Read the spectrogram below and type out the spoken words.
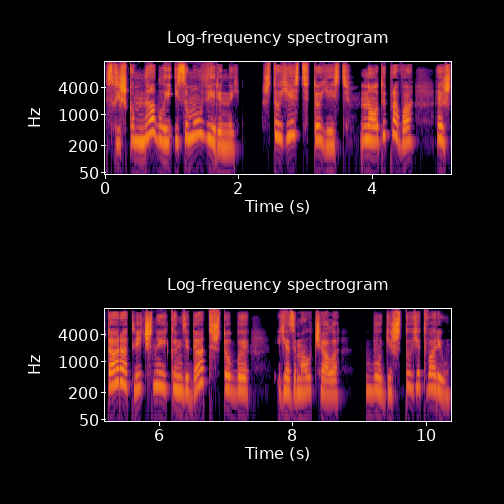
Слишком наглый и самоуверенный. «Что есть, то есть. Но ты права. Эштар — отличный кандидат, чтобы...» Я замолчала. «Боги, что я творю?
